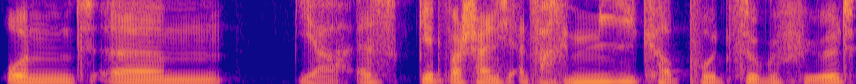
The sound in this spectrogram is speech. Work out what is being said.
und ähm, ja, es geht wahrscheinlich einfach nie kaputt, so gefühlt.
